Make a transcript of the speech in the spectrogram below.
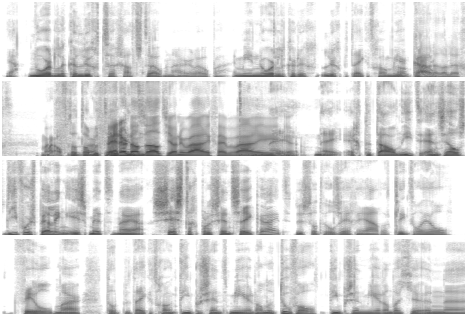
ja, noordelijke lucht eh, gaat stromen naar Europa. En meer noordelijke lucht, lucht betekent gewoon meer kou. koudere lucht. Maar, of dat dan maar verder dan betekent- dat, januari, februari. Nee, eh, nee, echt totaal niet. En zelfs die voorspelling is met nou ja, 60% zekerheid. Dus dat wil zeggen, ja, dat klinkt wel heel veel. Maar dat betekent gewoon 10% meer dan het toeval. 10% meer dan dat je een, eh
